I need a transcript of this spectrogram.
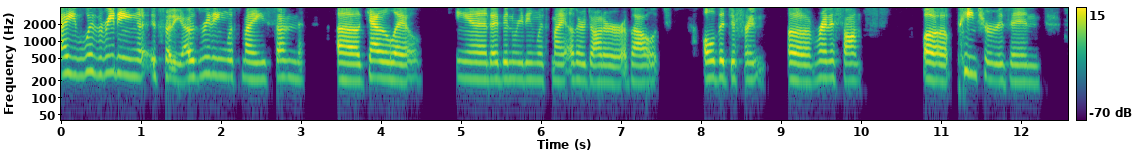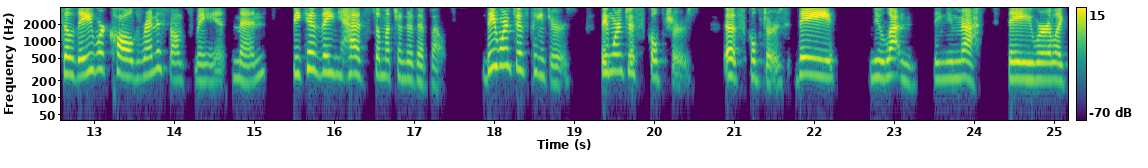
I was reading, it's funny, I was reading with my son, uh, Galileo, and I've been reading with my other daughter about all the different uh, Renaissance uh, painters. And so they were called Renaissance man, men because they had so much under their belt. They weren't just painters, they weren't just sculptors, uh, sculptors. They knew Latin, they knew math, they were like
